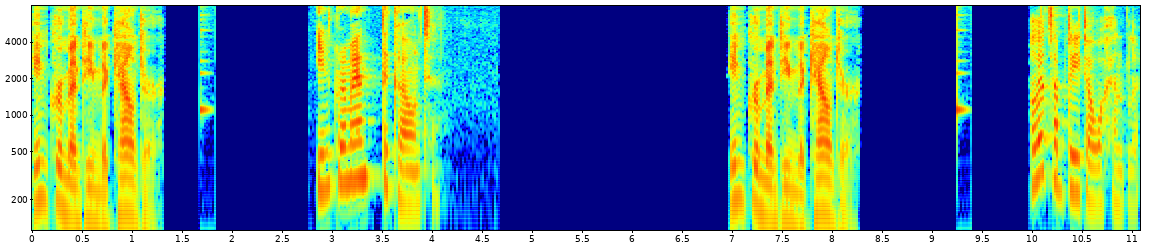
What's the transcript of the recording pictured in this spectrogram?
Incrementing the counter. Increment the counter. Incrementing the counter. Let's update our handler.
